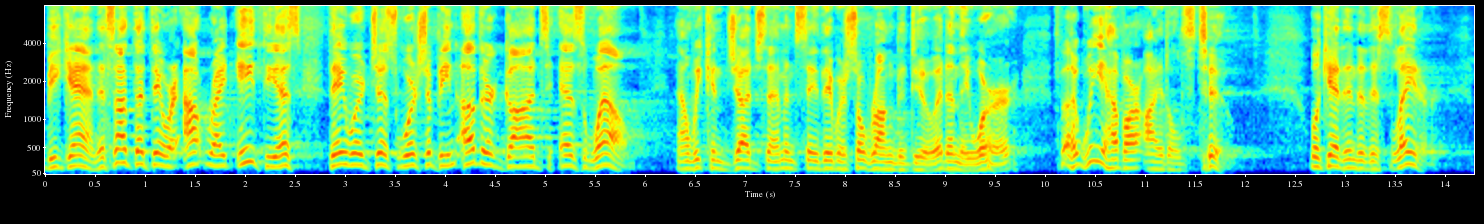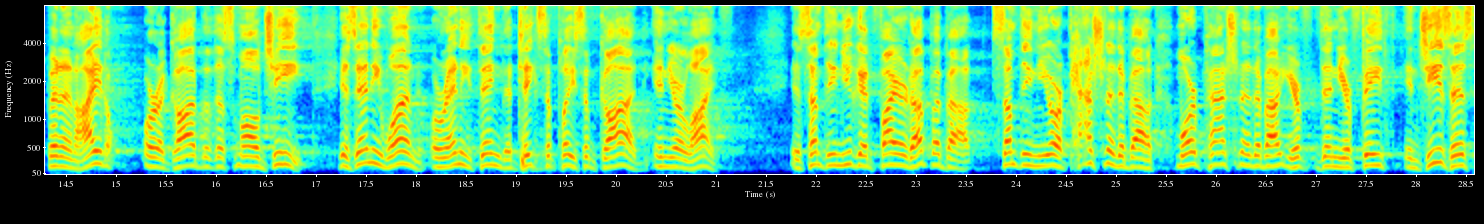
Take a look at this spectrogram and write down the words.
began. It's not that they were outright atheists, they were just worshiping other gods as well. Now we can judge them and say they were so wrong to do it, and they were, but we have our idols too. We'll get into this later. But an idol or a God with a small g is anyone or anything that takes the place of God in your life is something you get fired up about, something you're passionate about, more passionate about your, than your faith in Jesus,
